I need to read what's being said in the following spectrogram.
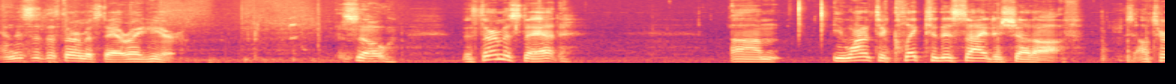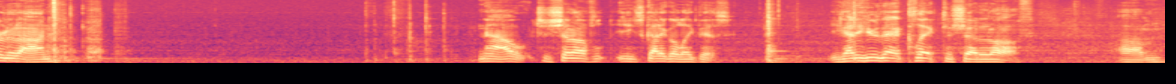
and this is the thermostat right here. So, the thermostat, um, you want it to click to this side to shut off. So I'll turn it on. Now, to shut off, it's got to go like this. You got to hear that click to shut it off. Um,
